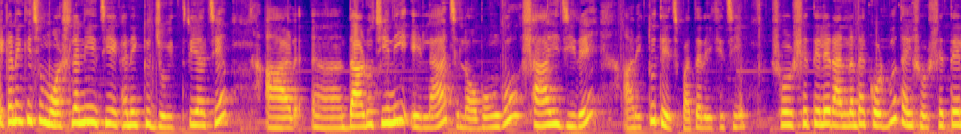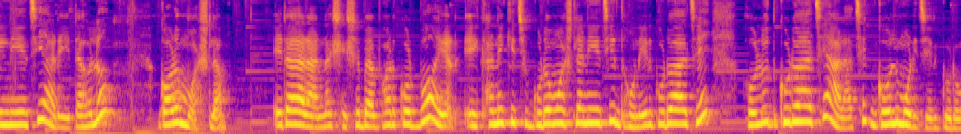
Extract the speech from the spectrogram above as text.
এখানে কিছু মশলা নিয়েছি, এখানে একটু জৈত্রী আছে আর দারুচিনি, এলাচ, লবঙ্গ, শাহি জিরে আর একটু তেজপাতা রেখেছি। সর্ষে তেলে রান্নাটা করব, তাই সর্ষের তেল নিয়েছি আর এটা হলো গরম মশলা। এটা রান্নার শেষে ব্যবহার করব। এখানে কিছু গুঁড়ো মশলা নিয়েছি। ধনের গুঁড়ো আছে, হলুদ গুঁড়ো আছে, আর আছে গোলমরিচের গুঁড়ো।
